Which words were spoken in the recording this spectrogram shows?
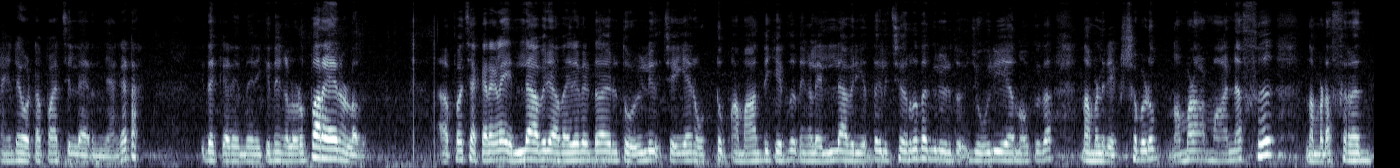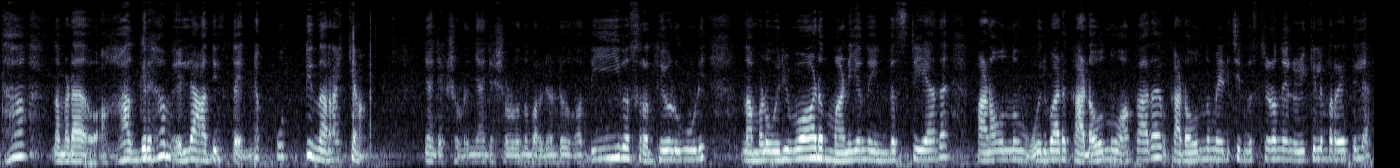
അതിന്റെ ഓട്ടപ്പാച്ചില്ലായിരുന്നു ഞാൻ കേട്ടാ? ഇതൊക്കെയാണ് ഇന്ന് എനിക്ക് നിങ്ങളോട് പറയാനുള്ളത്. അപ്പോൾ ചക്കരകളെ എല്ലാവരും അവരവരുടെ ഒരു തൊഴിൽ ചെയ്യാൻ ഒട്ടും അമാന്തിക്കരുത്. നിങ്ങൾ എല്ലാവരും എന്തെങ്കിലും ചെറുതെങ്കിലും ഒരു ജോലി ചെയ്യാൻ നോക്കുക. നമ്മൾ രക്ഷപ്പെടും. നമ്മുടെ മനസ്സ് നമ്മുടെ ശ്രദ്ധ നമ്മുടെ ആഗ്രഹം എല്ലാം അതിൽ തന്നെ കുത്തി നിറയ്ക്കണം. ഞാൻ രക്ഷപ്പെടും ഞാൻ രക്ഷപ്പെടും എന്ന് പറഞ്ഞുകൊണ്ട് അതീവ ശ്രദ്ധയോടുകൂടി നമ്മൾ ഒരുപാട് മണിയൊന്നും ഇൻവെസ്റ്റ് ചെയ്യാതെ പണമൊന്നും ഒരുപാട് കടമൊന്നും ആക്കാതെ കടമൊന്നും മേടിച്ച് ഇൻവെസ്റ്റ് ചെയ്യണമെന്ന് ഞാൻ ഒരിക്കലും പറയത്തില്ല.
